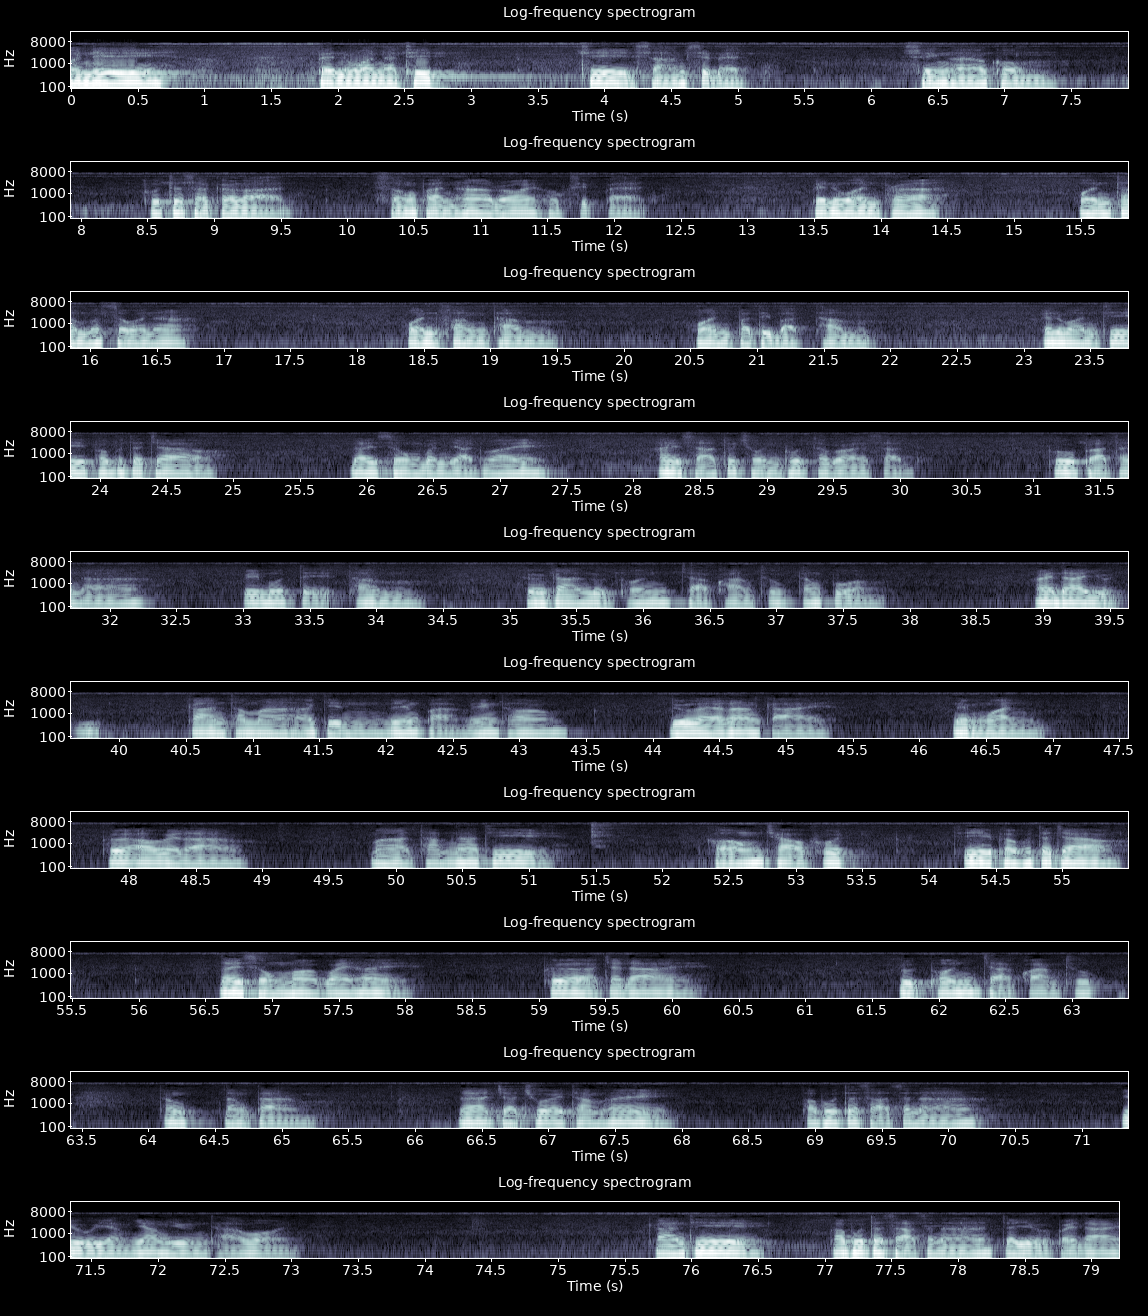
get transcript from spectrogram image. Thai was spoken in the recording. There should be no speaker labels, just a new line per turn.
วันนี้เป็นวันอาทิตย์ที่ 31 สิงหาคม พุทธศักราช 2568 เป็นวันพระ วันธรรมสวนะ วันฟังธรรม วันปฏิบัติธรรม เป็นวันที่พระพุทธเจ้าได้ทรงบัญญัติไว้ ให้สาธุชนพุทธบริษัท ผู้ปรารถนา วิมุตติธรรม คือการหลุดพ้นจากความทุกข์ทั้งปวง ให้ได้หยุดการทำมาหากินเลี้ยงปากเลี้ยงท้อง ดูแลร่างกายหนึ่งวัน เพื่อเอาเวลามาทำหน้าที่ของชาวพุทธที่พระพุทธเจ้า ได้ทรงมอบไว้ให้ เพื่อจะได้หลุดพ้นจากความทุกข์ทั้งต่างๆ และจะช่วยทำให้พระพุทธศาสนา อยู่อย่างยั่งยืนถาวร การที่พระพุทธศาสนาจะอยู่ไปได้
